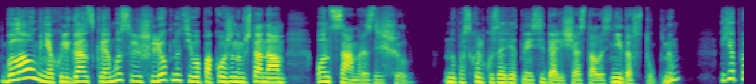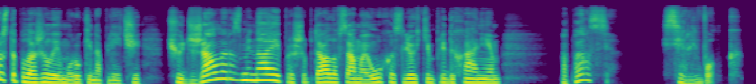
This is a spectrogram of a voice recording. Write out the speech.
Была у меня хулиганская мысль шлепнуть его по кожаным штанам, он сам разрешил. Но поскольку заветное седалище осталось недоступным, я просто положила ему руки на плечи, чуть сжала, разминая, и прошептала в самое ухо с легким придыханием: "Попался серый волк.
